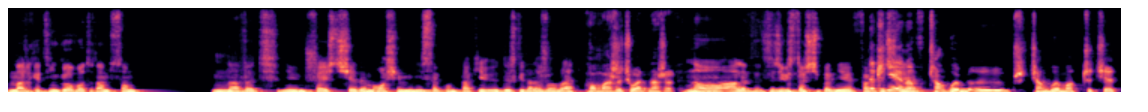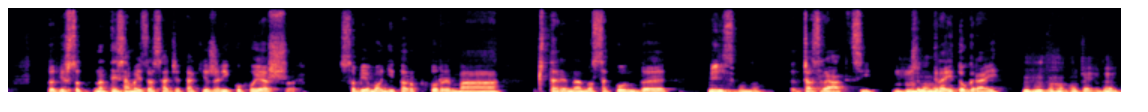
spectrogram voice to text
marketingowo to tam są nawet, nie wiem, 6, 7, 8 milisekund, takie dyski talerzowe. Pomarzyć ładna rzecz. No, ale w rzeczywistości pewnie faktycznie... Znaczy nie, no w ciągłym, przy ciągłym odczycie, to wiesz co, na tej samej zasadzie, tak? Jeżeli kupujesz sobie monitor, który ma 4 nanosekundy... Milisekundy czas reakcji. Mhm. Gray to gray. Mhm, aha, okay, okay.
